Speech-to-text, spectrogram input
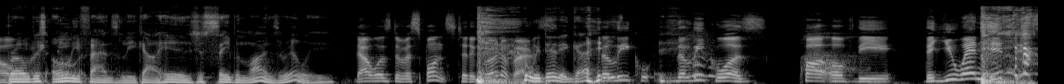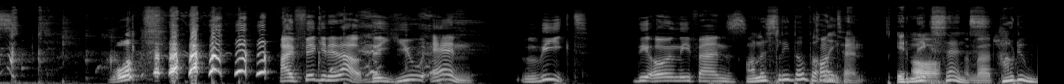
Oh bro, my this God. OnlyFans leak out here is just saving lives, really. That was the response to the coronavirus. we did it, guys. The leak. The leak was part of the. The UN did this. What? I figured it out. The UN leaked the OnlyFans Honestly, though, but like, content. it makes Oh, sense. imagine. How do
